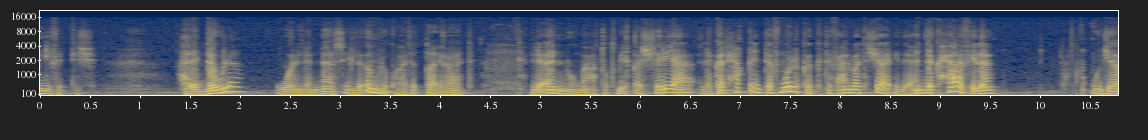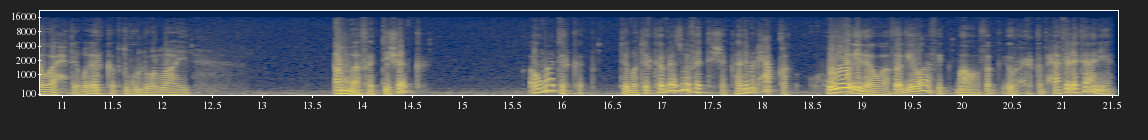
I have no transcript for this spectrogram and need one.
مين يفتش؟ هل الدولة ولا الناس اللي أملكوا هذه الطائرات؟ لأنه مع تطبيق الشريعة لك الحق أنت في ملكك تفعل ما تشاء. إذا عندك حافلة وجاء واحد يبغى يركب تقول له والله أما أفتشك أو ما تركب. تبغى تركب لازم أفتشك. هذا من حقك. هو إذا وافق يوافق ما وافق يروح يركب حافلة ثانية.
